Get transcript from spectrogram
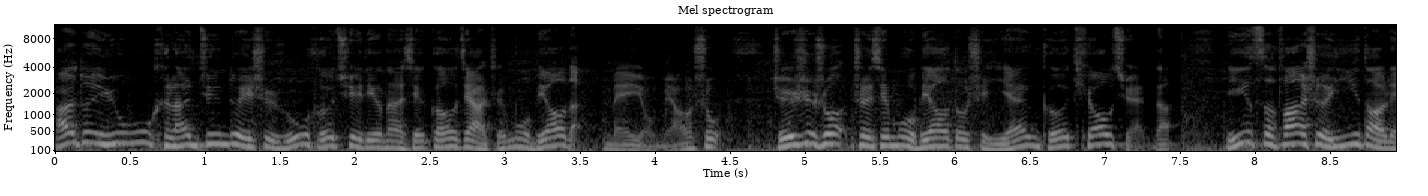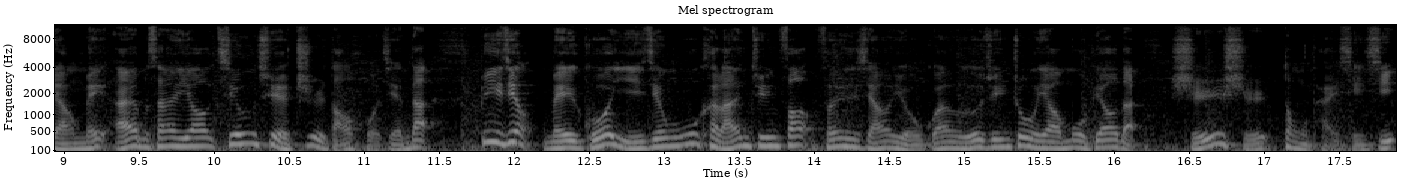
而对于乌克兰军队是如何确定那些高价值目标的，没有描述，只是说这些目标都是严格挑选的，一次发射一到两枚 M 三幺精确制导火箭弹。毕竟美国已经乌克兰军方分享有关俄军重要目标的实时动态信息。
